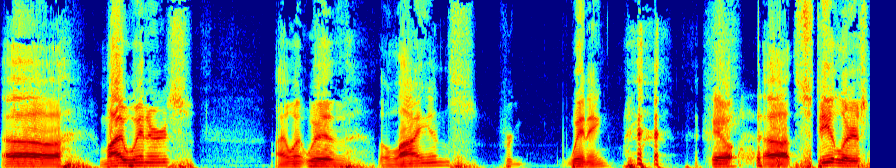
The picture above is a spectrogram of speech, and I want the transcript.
Uh, my winners, I went with the Lions for winning. Yeah. Uh, Steelers,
